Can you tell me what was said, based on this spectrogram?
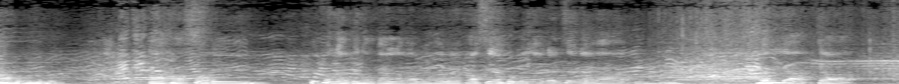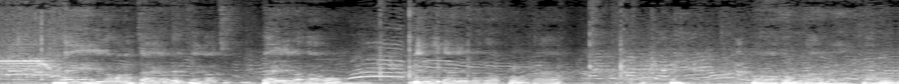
ครับขอสวัสดีทุกคนอย่างเป็นทางการแล้วกันนะครับขอเสียงตรงนี้หน่อยเดนเซอร์หน่อยครับใครที่อยากจะ ให้รางวัลน้ำใจกับแดนเซอร์ก็ได้เลยนะครับผมเรียกไว้ได้เลยนะครับผมครับอ๋อขอบคุณครับไหมครับผม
